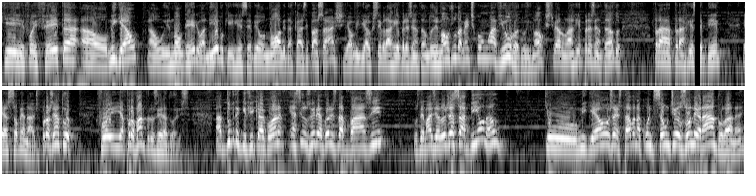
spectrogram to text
que foi feita ao Miguel, ao irmão dele, o Aníbal, que recebeu o nome da Casa de Passagem, e ao Miguel que esteve lá representando o irmão, juntamente com a viúva do irmão que estiveram lá representando para receber essa homenagem. O projeto foi aprovado pelos vereadores. A dúvida que fica agora é se os vereadores da base, os demais vereadores, já sabiam não que o Miguel já estava na condição de exonerado lá, né?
